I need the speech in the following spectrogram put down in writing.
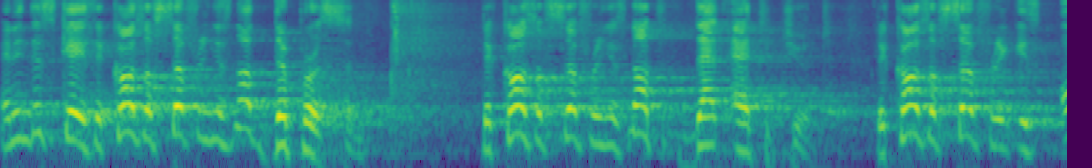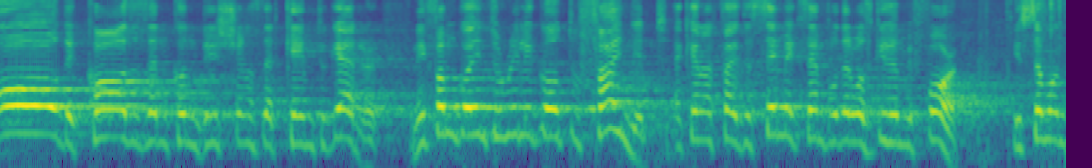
And in this case, the cause of suffering is not the person. The cause of suffering is not that attitude. The cause of suffering is all the causes and conditions that came together. And if I'm going to really go to find it, I cannot find the same example that was given before. If someone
